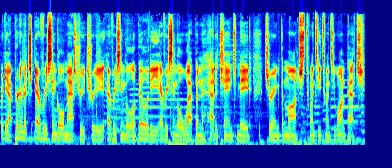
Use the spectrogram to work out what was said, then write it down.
But yeah, pretty much every single mastery tree, every single ability, every single weapon had a change made during the March 2021 patch.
